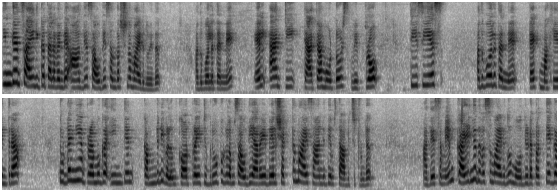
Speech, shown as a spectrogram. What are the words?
ഇന്ത്യൻ സൈനിക തലവന്റെ ആദ്യ സൗദി സന്ദർശനമായിരുന്നു ഇത്. അതുപോലെ തന്നെ L and T Tata Motors Wipro T C S അതുപോലെ തന്നെ ടെക് മഹീന്ദ്ര തുടങ്ങിയ പ്രമുഖ ഇന്ത്യൻ കമ്പനികളും കോർപ്പറേറ്റ് ഗ്രൂപ്പുകളും സൗദി അറേബ്യയിൽ ശക്തമായ സാന്നിധ്യം സ്ഥാപിച്ചിട്ടുണ്ട്. അതേസമയം കഴിഞ്ഞ ദിവസമായിരുന്നു മോദിയുടെ പ്രത്യേക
